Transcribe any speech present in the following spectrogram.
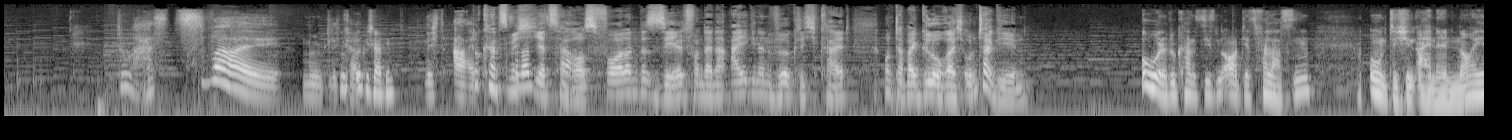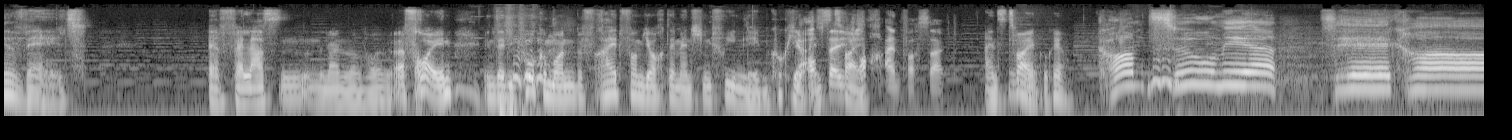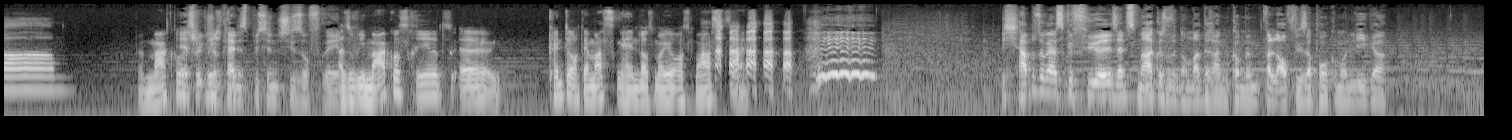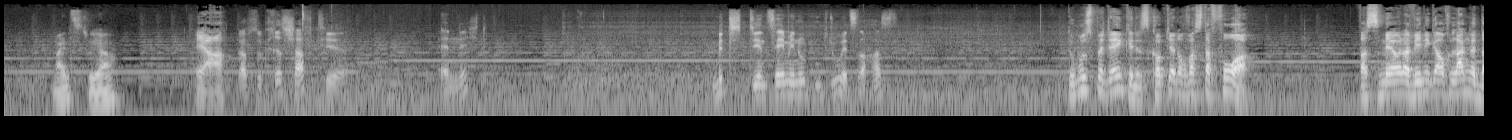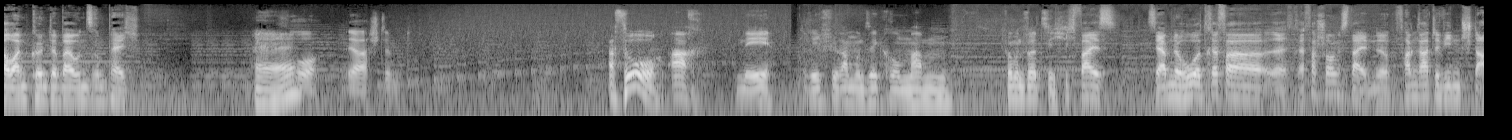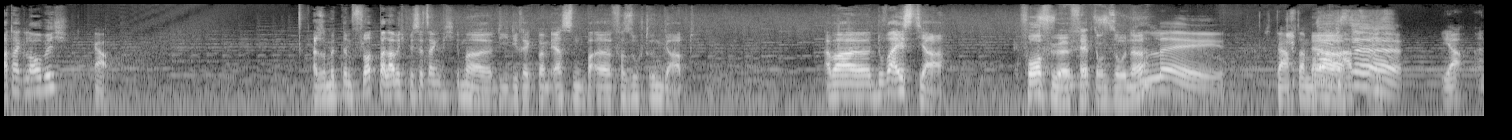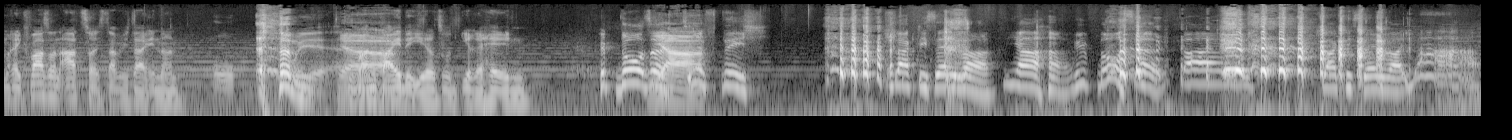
Du hast zwei Möglichkeiten, Möglichkeiten. nicht ein. Du kannst mich jetzt zwei. herausfordern, beseelt von deiner eigenen Wirklichkeit und dabei glorreich untergehen. Oder du kannst diesen Ort jetzt verlassen und dich in eine neue Welt äh, verlassen und in eine neue äh, freuen, in der die Pokémon befreit vom Joch der Menschen in Frieden leben. Guck Wie hier, oft 1, er 2. auch einfach sagt. 1, 2, guck her. Komm zu mir, Zekrom. Bei Markus Er ist wirklich ein kleines bisschen schizophren. Also wie Markus redet, äh, könnte auch der Maskenhändler aus Majora's Mask sein. ich habe sogar das Gefühl, selbst Markus wird nochmal drankommen im Verlauf dieser Pokémon-Liga. Meinst du ja? Ja. Glaubst du, Chris schafft hier? Er nicht? Mit den 10 Minuten, die du jetzt noch hast? Du musst bedenken, es kommt ja noch was davor. Was mehr oder weniger auch lange dauern könnte bei unserem Pech. Hä? Oh, ja, stimmt. Ach so, ach, nee. Reshiram und Sekrum haben 45. Ich weiß. Sie haben eine hohe Treffer, äh, Trefferchance? Nein, eine Fangrate wie ein Starter, glaube ich. Ja. Also mit einem Flottball habe ich bis jetzt eigentlich immer die direkt beim ersten äh, Versuch drin gehabt. Aber du weißt ja. Vorführeffekt und so, ne? Play. Ich darf da mal Ja. Arzeus. Ja, an Rayquaza und Arzeus darf ich da erinnern. Oh, oh yeah. Die Ja. waren beide ihre, so ihre Helden. Hypnose! Ja. Hilft nicht! Schlag dich selber! Ja! Hypnose! Nein! Schlag dich selber! Ja!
